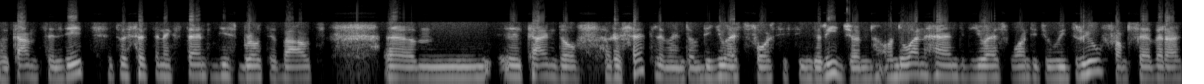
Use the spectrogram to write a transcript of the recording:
uh, cancelled it. To a certain extent, this brought about um, a kind of resettlement of the U.S. forces in the region. On the one hand, the U.S. wanted to withdraw from several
